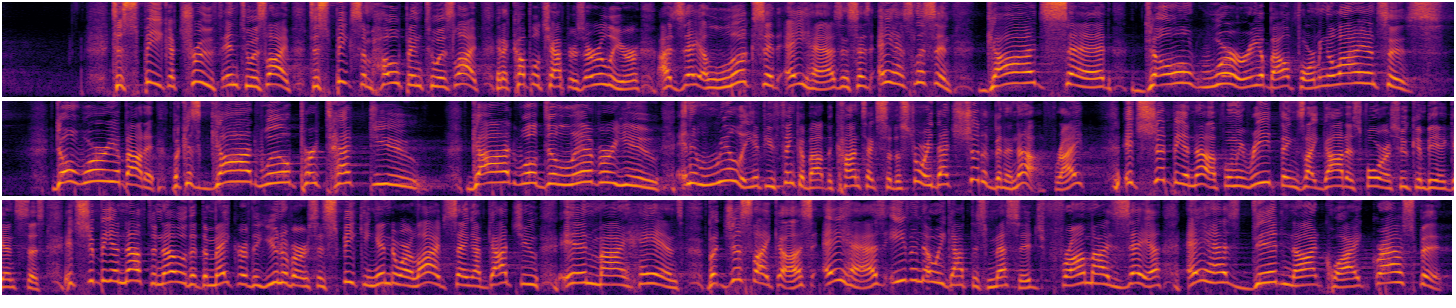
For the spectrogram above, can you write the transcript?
to speak a truth into his life, to speak some hope into his life. And a couple chapters earlier, Isaiah looks at Ahaz and says, Ahaz, listen, God said, don't worry about forming alliances. Don't worry about it because God will protect you. God will deliver you. And then, really, if you think about the context of the story, that should have been enough, right? It should be enough when we read things like God is for us, who can be against us? It should be enough to know that the maker of the universe is speaking into our lives, saying, I've got you in my hands. But just like us, Ahaz, even though he got this message from Isaiah, Ahaz did not quite grasp it.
